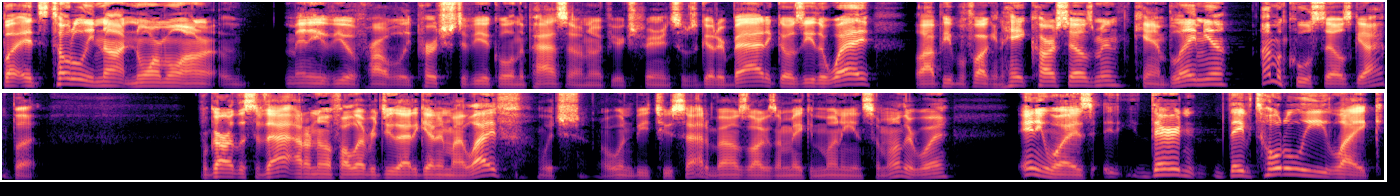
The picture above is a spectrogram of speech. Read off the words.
But it's totally not normal. many of you have probably purchased a vehicle in the past. I don't know if your experience was good or bad. It goes either way. A lot of people fucking hate car salesmen. Can't blame you. I'm a cool sales guy, but regardless of that, I don't know if I'll ever do that again in my life, which I wouldn't be too sad about as long as I'm making money in some other way. Anyways, they're they've totally like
